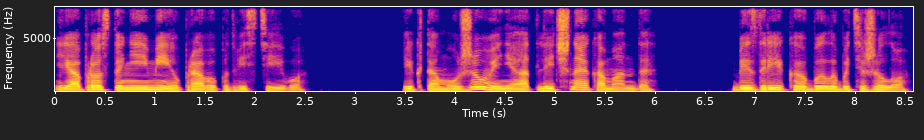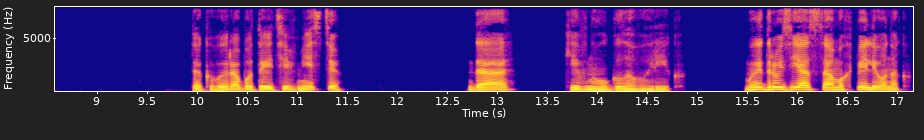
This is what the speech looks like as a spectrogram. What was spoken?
Я просто не имею права подвести его. И к тому же у меня отличная команда. Без Рика было бы тяжело». «Так вы работаете вместе?» «Да», — кивнул головой Рик. «Мы друзья с самых пеленок.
